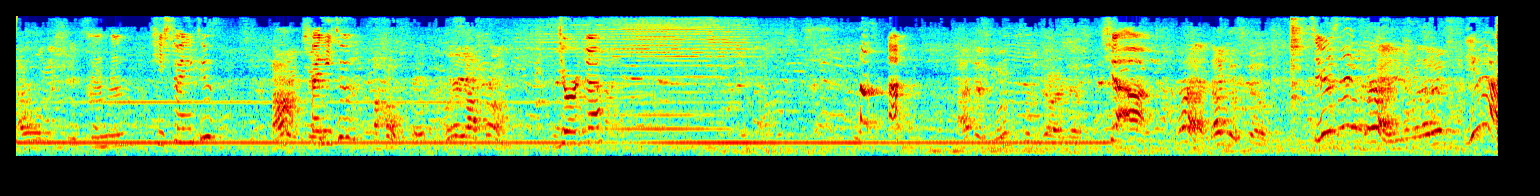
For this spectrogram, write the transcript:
How old is she? Mm-hmm. She's 22. Huh? 22. Oh, where are y'all from? Georgia. Moved from Georgia. Shut up. Yeah, Douglasville. Seriously? Yeah, you know where that is? Yeah.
